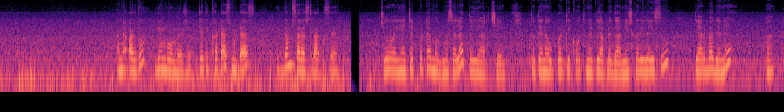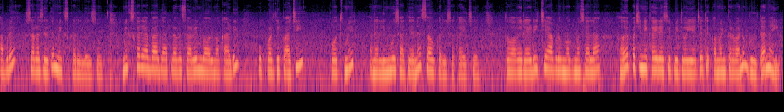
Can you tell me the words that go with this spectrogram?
અને અડધું લીંબુ ઉમેરશું, જેથી ખટાશ મીઠાશ એકદમ સરસ લાગશે. જો અહીંયા ચટપટા મગ મસાલા તૈયાર છે, તો તેને ઉપરથી કોથમીરથી આપણે ગાર્નિશ કરી લઈશું. ત્યારબાદ એને આપણે સરસ રીતે મિક્સ કરી લઈશું. મિક્સ કર્યા બાદ આપણે હવે સર્વિંગ બાઉલમાં કાઢી ઉપરથી પાછી કોથમીર અને લીંબુ સાથે એને સર્વ કરી શકાય છે. તો હવે રેડી છે આપણું મગ મસાલા. હવે પછીની કઈ રેસીપી જોઈએ છે તે કમેન્ટ કરવાનું ભૂલતા નહીં.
